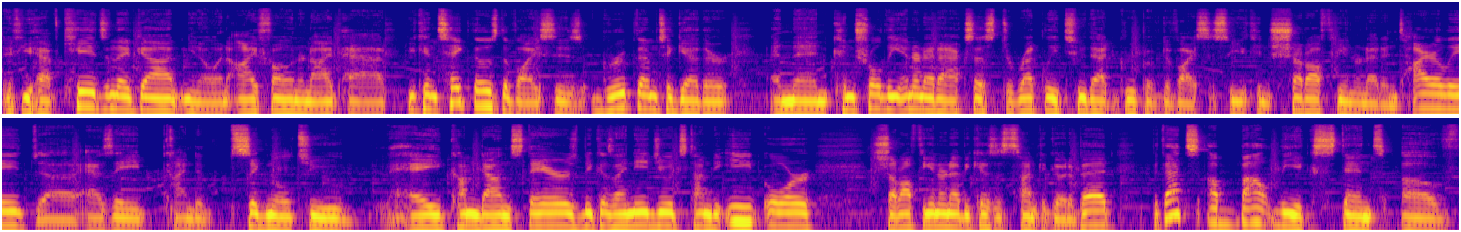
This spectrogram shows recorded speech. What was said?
if you have kids and they've got, you know, an iPhone, an iPad, you can take those devices, group them together, and then control the internet access directly to that group of devices. So you can shut off the internet entirely uh, as a kind of signal to, hey, come downstairs because I need you, it's time to eat, or shut off the internet because it's time to go to bed. But that's about the extent of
